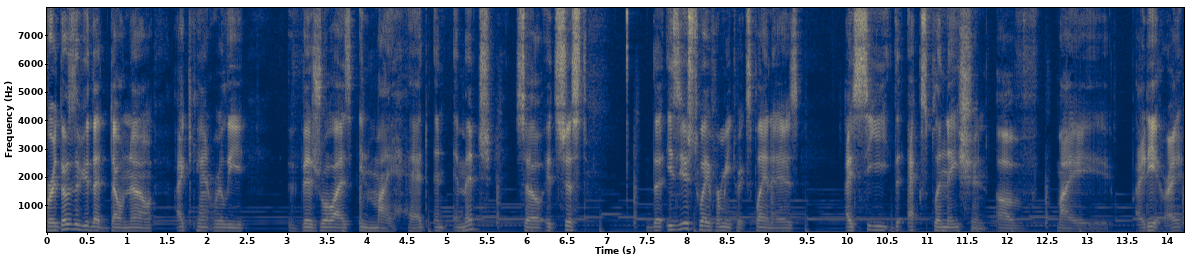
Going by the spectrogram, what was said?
For those of you that don't know, I can't really visualize in my head an image. So it's just the easiest way for me to explain it is I see the explanation of my idea, right?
